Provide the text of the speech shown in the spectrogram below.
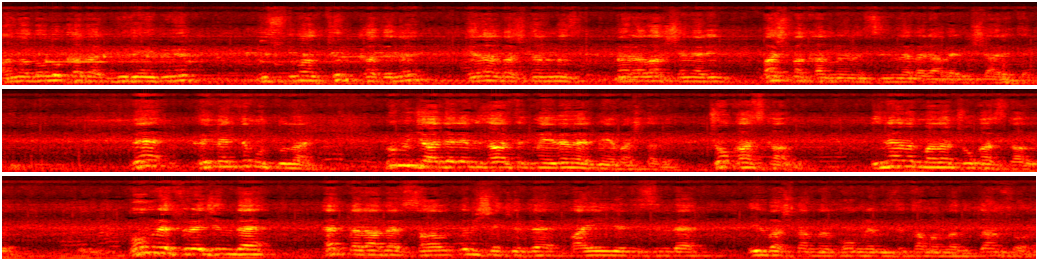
Anadolu kadar yüreği büyük Müslüman Türk kadını Genel Başkanımız Meral Akşener'in başbakanlığını sizinle beraber işaret ettik. Ve kıymetli mutlular, bu mücadelemiz artık meyve vermeye başladı. Çok az kaldı. İnanın bana çok az kaldı. Kongre sürecinde hep beraber sağlıklı bir şekilde ayın 7'sinde il başkanlığı kongremizi tamamladıktan sonra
